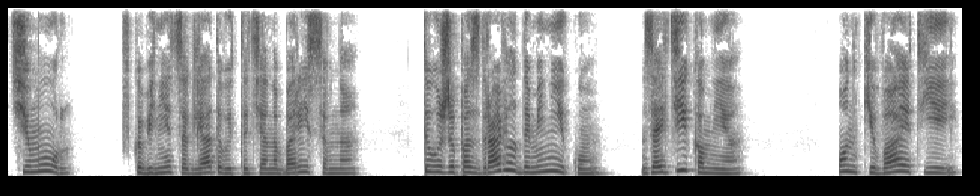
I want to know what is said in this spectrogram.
«Тимур!» – в кабинет заглядывает Татьяна Борисовна. «Ты уже поздравил Доминику? Зайди ко мне!» Он кивает ей,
